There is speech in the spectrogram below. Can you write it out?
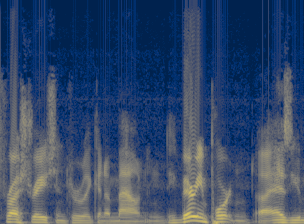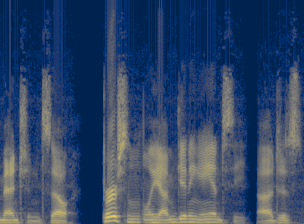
frustration is really going to mount, and very important uh, as you mentioned. So personally, I'm getting antsy. Uh, just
